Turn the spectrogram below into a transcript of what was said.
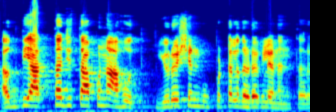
अगदी आत्ता जिथं आपण आहोत युरेशियन भूपट्टाला धडकल्यानंतर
